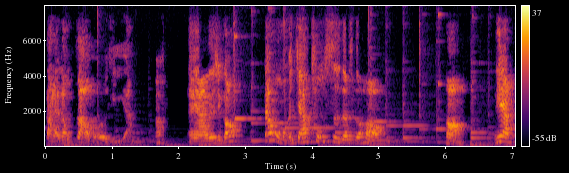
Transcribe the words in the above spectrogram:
大家都照而已呀。啊，哎呀，就是讲，当我们家出事的时候，哈、哦，你也看，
